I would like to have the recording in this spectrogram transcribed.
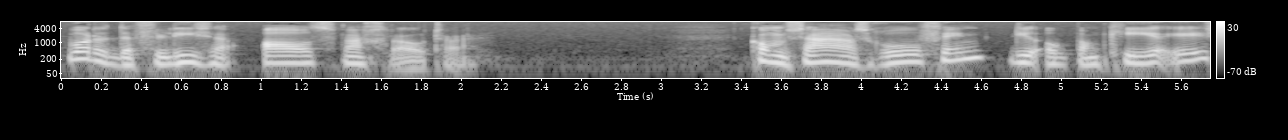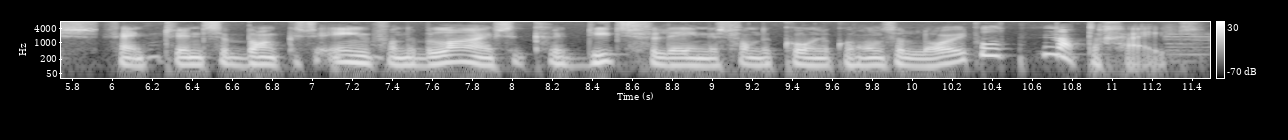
worden de verliezen alsmaar groter. Commissaris Rolfing, die ook bankier is, zijn Twentse bank is een van de belangrijkste kredietsverleners van de Koninklijke Honse Lloyd, voelt nattigheid.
